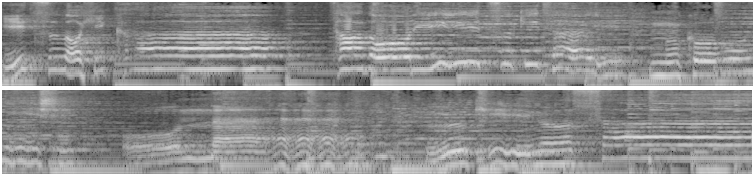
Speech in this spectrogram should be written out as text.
いつの日かたどり着きたい向こう岸女浮き草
